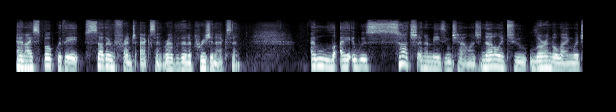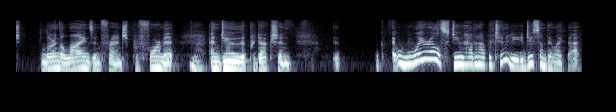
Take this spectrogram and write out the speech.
And mm. I spoke with a Southern French accent rather than a Parisian accent. I, I, it was such an amazing challenge, not only to learn the language, learn the lines in French, perform it, and do the production. Where else do you have an opportunity to do something like that?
